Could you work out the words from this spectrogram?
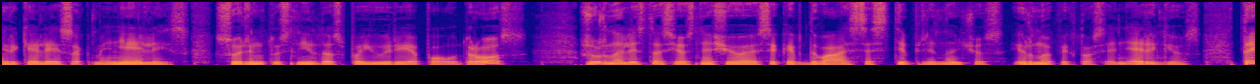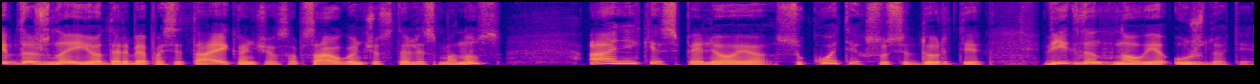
ir keliais akmenėliais, surinktus Nydos pajūrėje po audros, žurnalistas jos nešiojasi kaip dvasia stiprinančius ir nuo piktos energijos, taip dažnai jo darbe pasitaikančius, apsaugančius talismanus, Anikė spėliojo, su kuo tiek susidurti, vykdant naują užduotį.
